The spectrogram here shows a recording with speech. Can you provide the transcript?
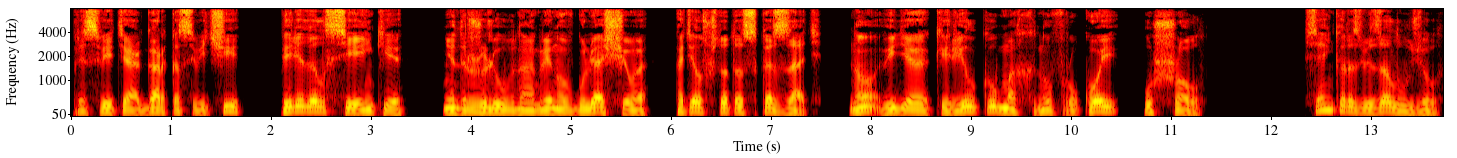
При свете огарка свечи передал Сеньке, недружелюбно оглянув гулящего, хотел что-то сказать, но, видя Кириллку, махнув рукой, ушел. Сенька развязал узел,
